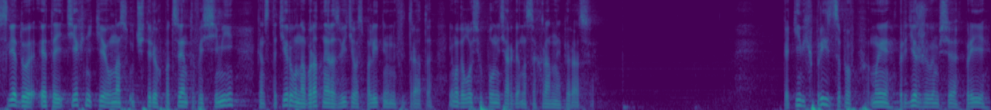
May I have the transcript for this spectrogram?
следуя этой технике, у нас у четырех пациентов из семи констатировано обратное развитие воспалительного инфильтрата. Им удалось выполнить органосохранные операции. Каких принципов мы придерживаемся при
